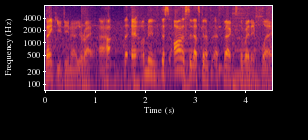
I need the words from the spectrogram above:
Thank you, Dina. You're right. Uh, I, I mean, this honestly, that's going to affect the way they play.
